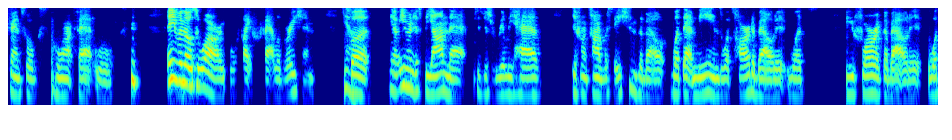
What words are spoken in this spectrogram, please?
trans folks who aren't fat will, and even those who are, will fight for fat liberation. Yeah. But you know, even just beyond that, to just really have different conversations about what that means, what's hard about it, what's euphoric about it, what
